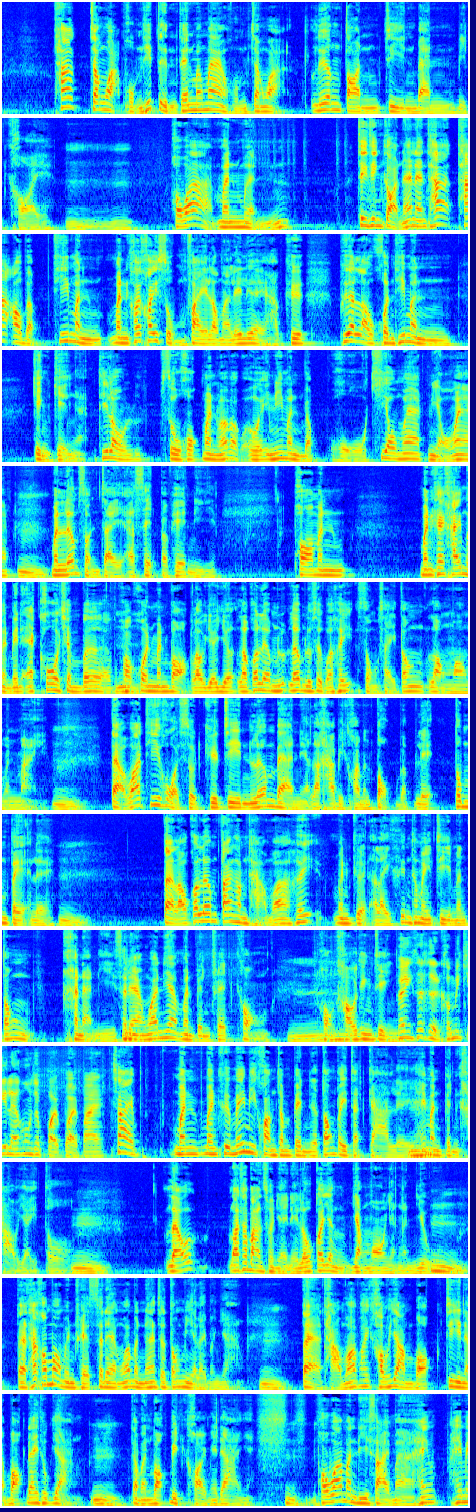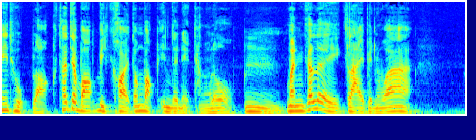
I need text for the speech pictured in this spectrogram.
ถ้าจังหวะผมที่ตื่นเต้นมากๆ ผมจังหวะ เรื่องตอนจีนแบนบิตคอยอืมเพราะว่ามันเหมือนจริง ๆ ก่อนหน้านั้นถ้าถ้าเอาแบบที่มันมันค่อยๆสุมไฟเรามาเรื่อยๆครับ คือเพื่อนเราคนที่มันเก่งๆอะ ที่เราสู่ฮกมันว่าแบบเออไอ้นี่มันแบบโหเคี่ยวมากเหนียวมากอืมมันเริ่มสนใจแอสเซทประเภทนี้ พอมันมันคล้ายๆ เหมือนเป็น Echo Chamber พอคนมันบอกเราเยอะๆ เราก็เริ่มเริ่มรู้สึกว่า เฮ้ย สงสัยต้องลองมองมันใหม่อืม แต่ว่าที่โหดสุดคือจีนเริ่มแบนเนี่ยราคาบิตคอยมันตกแบบเละตุ้มเปะเลยอืมแต่เราก็เริ่มตั้งคำถามว่า เฮ้ย มันเกิดอะไรขึ้นทำไมจีนมันต้องขนาดนี้ แสดงว่าเนี่ยมันเป็น threat ของอืมของเขาจริงถ้าถ้าเกิดเขาไม่คิดแล้วคงจะปล่อยปล่อยๆไปๆใช่ มันมันคือไม่มีความจำเป็นจะต้องไปจัดการเลยอืมให้มันเป็นข่าวใหญ่โตอืมแล้ว รัฐบาลส่วนใหญ่ในโลกก็ยังยังมองอย่างนั้นอยู่อืมแต่ถ้าเขามองเป็น threat แสดงว่ามันน่าจะต้องมีอะไรบางอย่างอืมแต่ถามว่าเขาพยายามบล็อกจีนเนี่ยบล็อกได้ทุกอย่างอืมแต่มันบล็อกบิตคอยไม่ได้ไง เพราะว่ามันดีไซน์มาให้ให้ไม่ถูกบล็อก ถ้าจะบล็อกบิตคอยต้องบล็อกอินเทอร์เน็ตทั้งโลกอืมมันก็เลยกลายเป็นว่า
